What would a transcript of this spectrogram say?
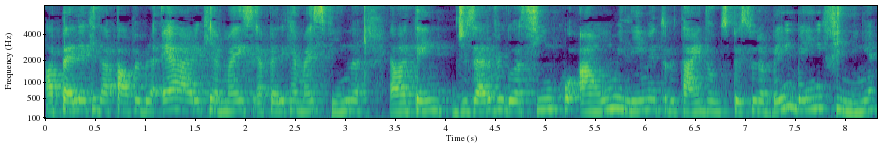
A pele aqui da pálpebra é a área que é mais, é a pele que é mais fina. Ela tem de 0,5 a 1 milímetro, tá? Então, de espessura bem, bem fininha.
